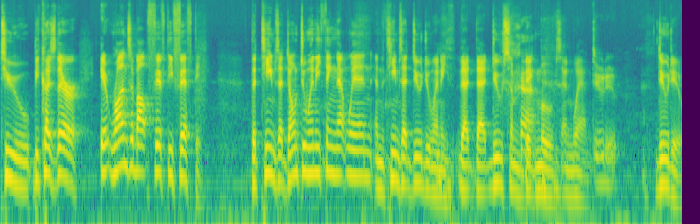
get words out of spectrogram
To because they're it runs about 50-50. the teams that don't do anything that win, and the teams that do do any mm-hmm. that that do some big moves and win. Doo doo. Doo doo,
